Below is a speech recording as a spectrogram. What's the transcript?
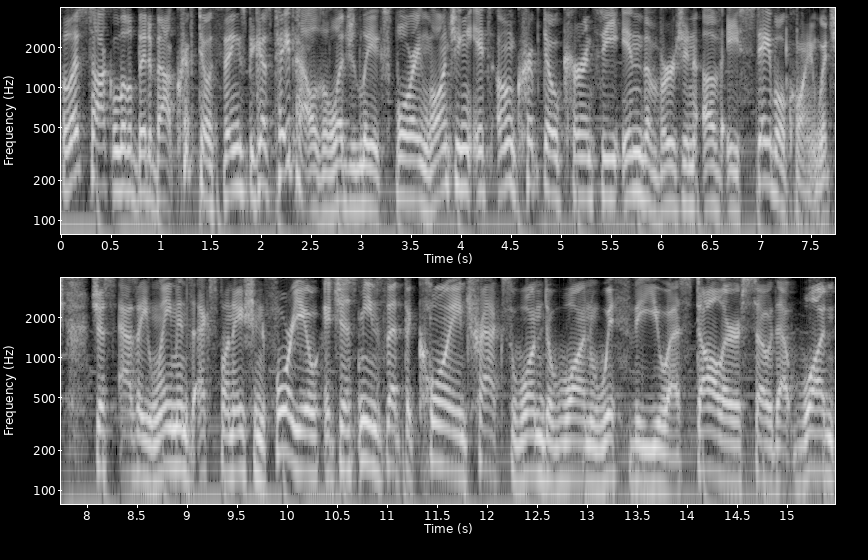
But let's talk a little bit about crypto things because PayPal is allegedly exploring launching its own cryptocurrency in the version of a stablecoin, which just as a layman's explanation for you, it just means that the coin tracks one to one with the US dollar so that one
